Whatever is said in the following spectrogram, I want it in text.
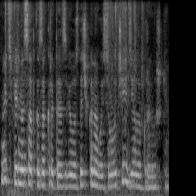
Ну и теперь насадка закрытая звездочка на 8 лучей, делаю крылышки.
